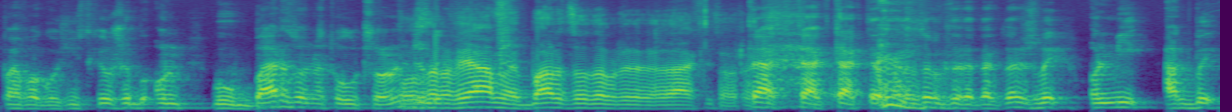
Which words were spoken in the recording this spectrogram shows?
Pawła Gozińskiego, żeby on był bardzo na to uczulony, żeby Pozdrawiamy, bardzo dobry redaktor. tak, tak, tak, tak, bardzo dobry redaktor, żeby on mi jakby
